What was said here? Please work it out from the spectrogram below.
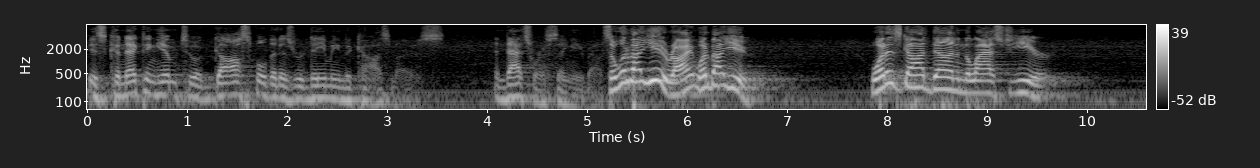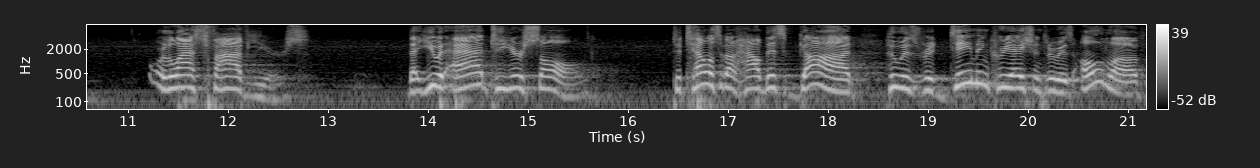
is connecting him to a gospel that is redeeming the cosmos. And that's worth singing about. So, what about you, right? What about you? What has God done in the last year or the last five years that you would add to your song to tell us about how this God, who is redeeming creation through his own love,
